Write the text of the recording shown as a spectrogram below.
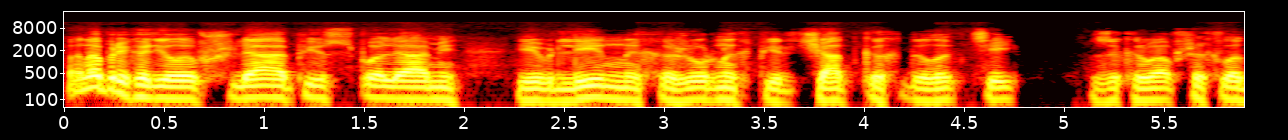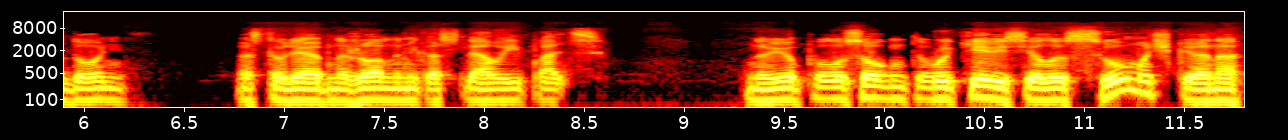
Она приходила в шляпе с полями и в длинных ажурных перчатках до локтей, закрывавших ладони, оставляя обнаженными костлявые пальцы. На ее полусогнутой руке висела сумочка, и она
